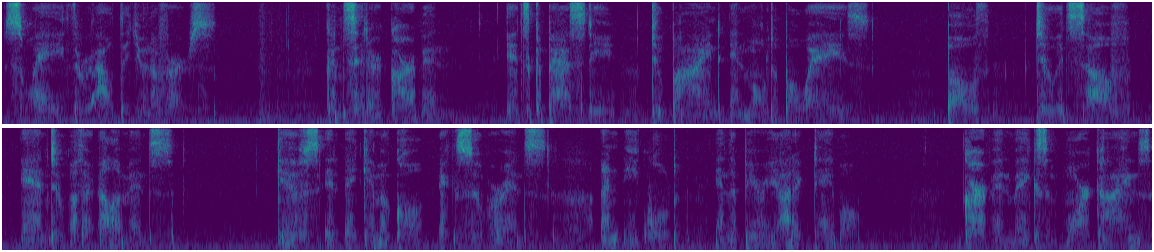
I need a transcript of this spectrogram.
sway throughout the universe. Consider carbon, its capacity to bind in multiple ways, both to itself and to other elements, gives it a chemical exuberance unequaled in the periodic table. Carbon makes more kinds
